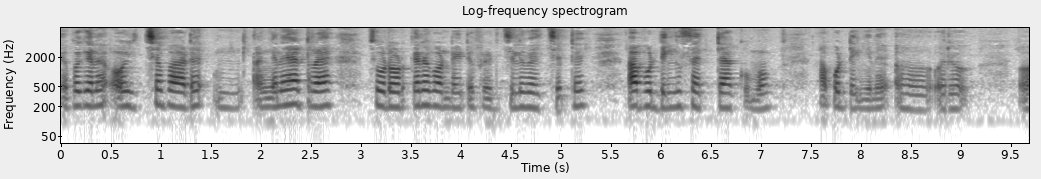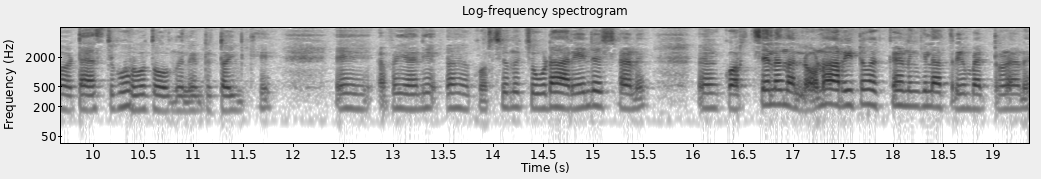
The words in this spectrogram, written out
ഇപ്പം ഇങ്ങനെ ഒഴിച്ച പാട് അങ്ങനെ ആ ട്രേ ചൂട് കൊടുക്കനെ കൊണ്ടുപോയിട്ട് ഫ്രിഡ്ജിൽ വെച്ചിട്ട് ആ പുഡിങ് സെറ്റാക്കുമ്പോൾ ആ പുഡിങ്ങിന് ഒരു ടേസ്റ്റ് കുറവ് തോന്നലുണ്ട് കേട്ടോ എനിക്ക്. അപ്പം ഞാൻ കുറച്ചൊന്ന് ചൂടാറിയതിന്റെ ശേഷമാണ് കുറച്ചെല്ലാം നല്ലോണം ആറിയിട്ട് വെക്കുകയാണെങ്കിൽ അത്രയും ബെറ്ററാണ്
